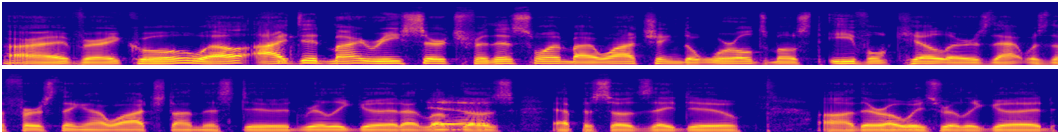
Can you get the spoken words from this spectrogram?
All right, very cool. Well, I did my research for this one by watching The World's Most Evil Killers. That was the first thing I watched on this dude. Really good. I love Yeah. those episodes they do. Uh, they're always really good.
